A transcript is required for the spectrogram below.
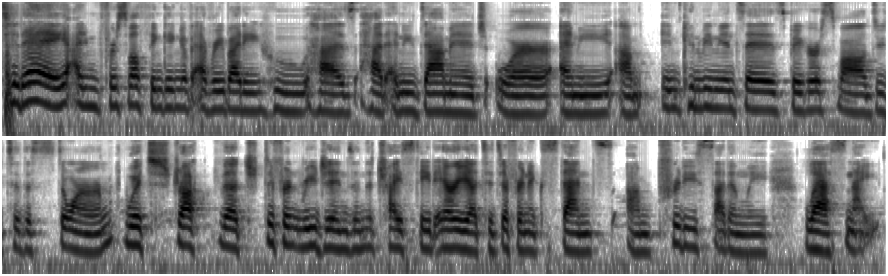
today, I'm first of all thinking of everybody who has had any damage or any um, inconveniences, big or small, due to the storm, which struck the t- different regions in the tri state area to different extents um, pretty suddenly last night.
